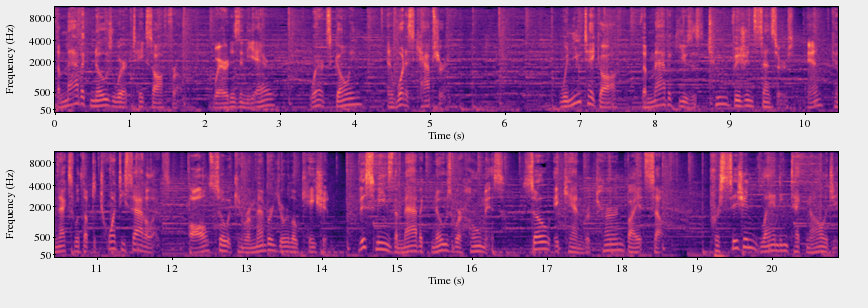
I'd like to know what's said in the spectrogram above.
The Mavic knows where it takes off from, where it is in the air, where it's going, and what it's capturing. When you take off, the Mavic uses two vision sensors and connects with up to 20 satellites, all so it can remember your location. This means the Mavic knows where home is, so it can return by itself. Precision landing technology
